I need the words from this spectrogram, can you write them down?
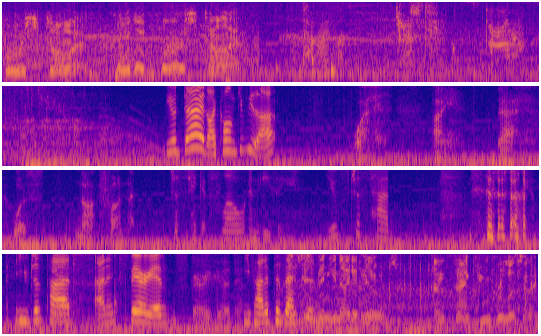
first time, for the first time. Time. Just. Time. You're dead. I can't give you that. What? I. That was not fun. Just take it slow and easy. You've just had an experience. You've just had Yes. an experience. Very good. You've had a possession. This has possession. been United News, and thank you for listening.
